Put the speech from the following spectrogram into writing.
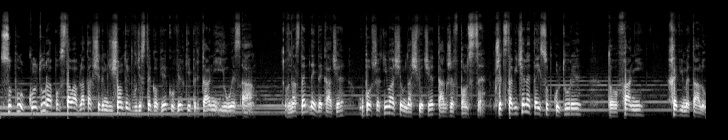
Subkultura powstała w latach 70. XX wieku w Wielkiej Brytanii i USA. W następnej dekadzie upowszechniła się na świecie, także w Polsce. Przedstawiciele tej subkultury to fani heavy metalu,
